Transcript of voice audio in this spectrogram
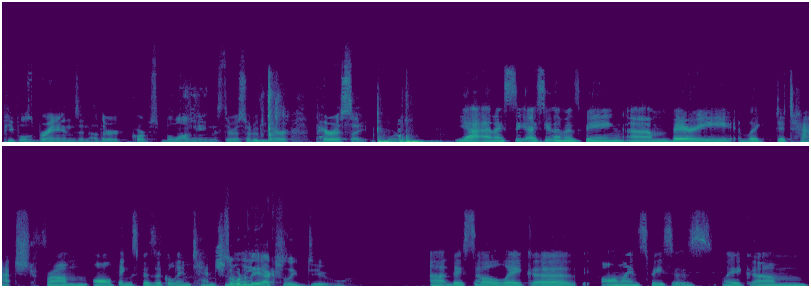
people's brains and other corpse belongings. They're a sort of par- parasite corp. Yeah, and I see I see them as being um very like detached from all things physical intentionally. So what do they actually do? uh, they sell like uh online spaces like um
